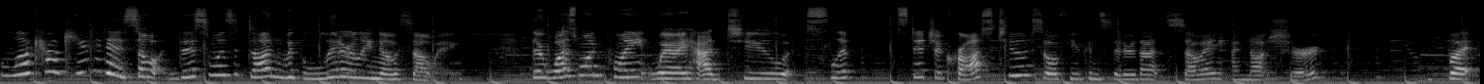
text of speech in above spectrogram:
Look how cute it is. So this was done with literally no sewing. There was one point where I had to slip stitch across two, so if you consider that sewing, I'm not sure. But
